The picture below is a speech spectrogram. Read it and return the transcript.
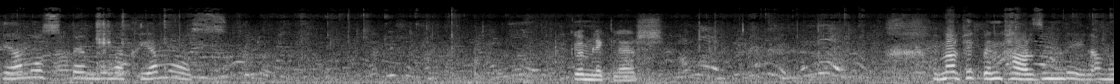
Kıyamos ben buna. Kıyamos. Gömlekler. Bunlar pek benim tarzım değil ama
